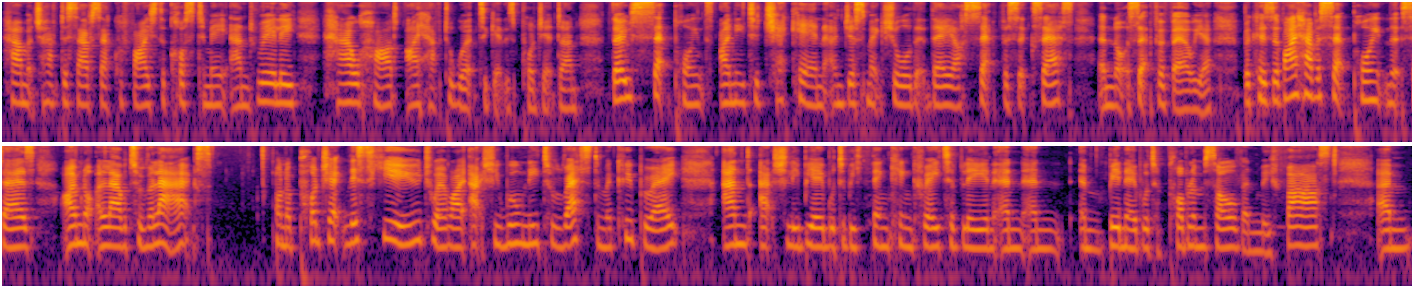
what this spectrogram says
how much i have to self-sacrifice the cost to me and really how hard i have to work to get this project done. Those set points i need to check in and just make sure that they are set for success and not set for failure. Because if i have a set point that says i'm not allowed to relax on a project this huge where I actually will need to rest and recuperate and actually be able to be thinking creatively and and and, and being able to problem solve and move fast. Um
